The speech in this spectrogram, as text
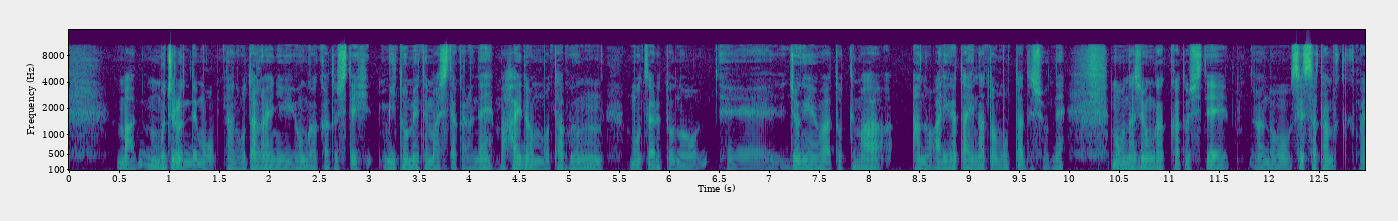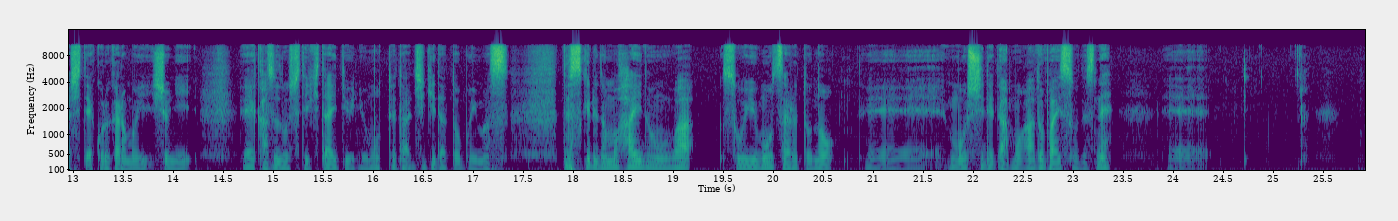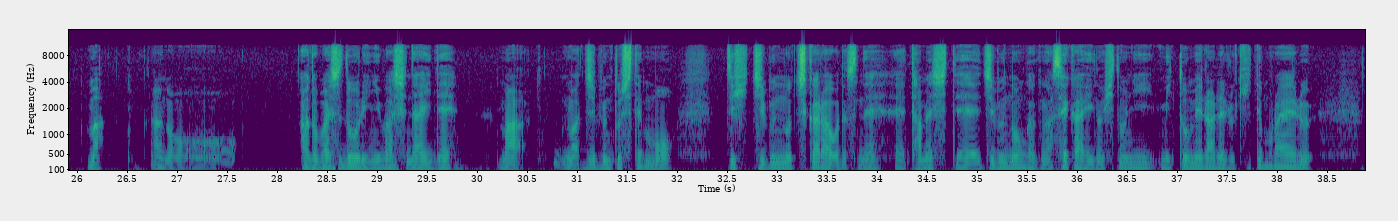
まあ、もちろんでもあのお互いに音楽家として認めてましたからね、まあ、ハイドンも多分モーツァルトの、えー、助言はとってもあのありがたいなと思ったでしょうね。まあ、同じ音楽家としてあの切磋琢磨してこれからも一緒に、えー、活動していきたいというふうに思ってた時期だと思います。ですけれどもハイドンはそういうモーツァルトの、えー、申し出あもうアドバイスをですね、えー、あのアドバイス通りにはしないで、まあ、まあ自分としてもぜひ自分の力をですね、試して自分の音楽が世界の人に認められる聴いてもらえる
